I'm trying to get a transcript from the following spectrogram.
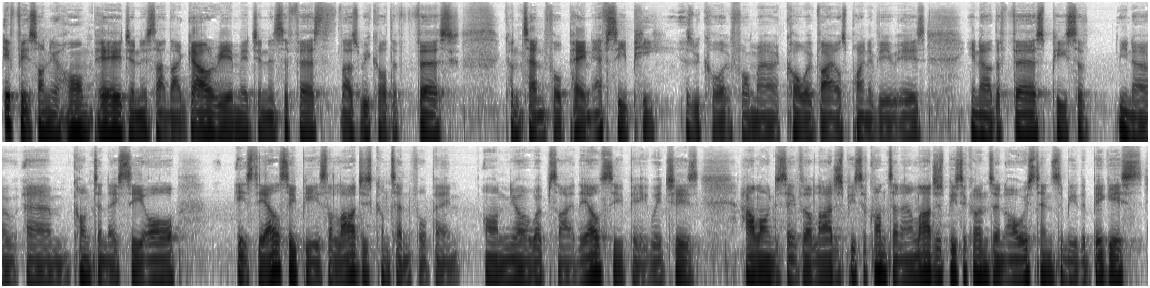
if it's on your home page and it's like that gallery image and it's the first, as we call the first contentful paint, FCP, as we call it from a Core Web Vitals point of view, is you know the first piece of you know um, content they see, or it's the LCP, it's the largest contentful paint on your website, the LCP, which is how long does it take for the largest piece of content. And the largest piece of content always tends to be the biggest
